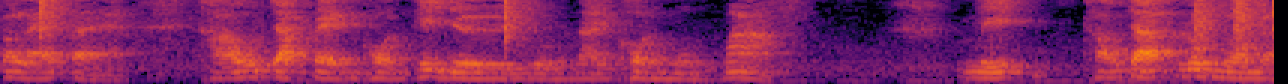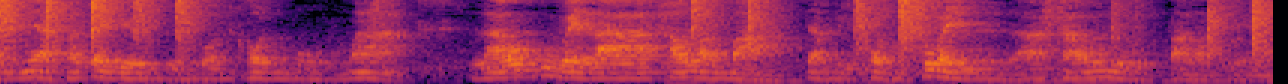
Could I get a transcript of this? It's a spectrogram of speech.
ก็แล้วแต่ เขาจะเป็นคนที่ยืนอยู่ในคนหมู่มาก มี เขาจะรูปดวงแบบเนี้ยเขาจะยืนอยู่บนคนหมู่มาก แล้วเวลาเขาลำบากจะมีคนช่วยเหลือเขาอยู่ตลอดเวลา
